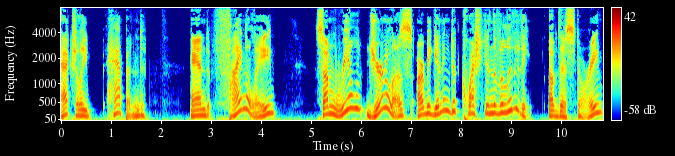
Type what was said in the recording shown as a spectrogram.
actually happened. And finally, some real journalists are beginning to question the validity of this story.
